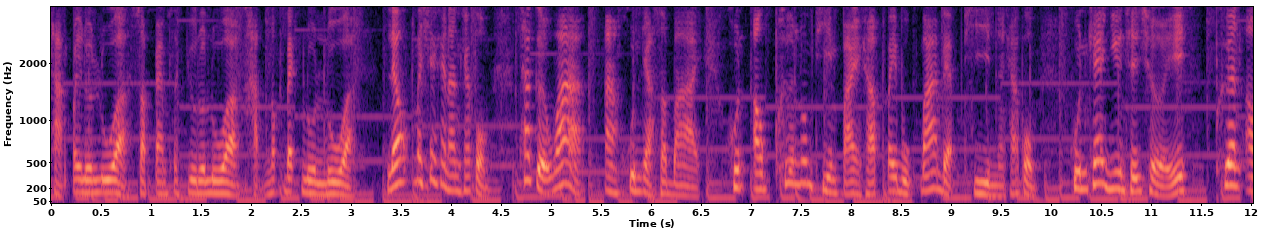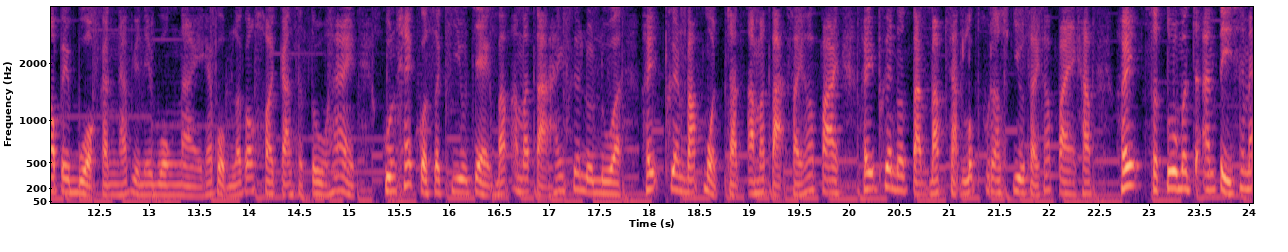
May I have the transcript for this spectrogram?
ผลักไปรัวๆสแปมสกิลรัวๆขัดน็อกแบ็กรัวๆแล้วไม่ใช่แค่นั้นครับผม ถ้าเกิดว่าอะคุณอยากสบาย คุณเอาเพื่อนร่วมทีมไปครับ ไปบุกบ้านแบบทีมนะครับผม คุณแค่ยืนเฉย เพื่อนเอาไปบวกกันนะครับอยู่ในวงในครับผมแล้วก็คอยการศัตรูให้ คุณแค่กดสกิลแจกบัฟอมตะให้เพื่อนรัวๆเฮ้ยเพื่อนบัฟหมดจัดอมตะใส่เข้าไปเฮ้ยเพื่อนโดนตัดบัฟจัดลบคูลดาวสกิลใส่เข้าไปครับเฮ้ยศัตรูมันจะอันติใช่ไหม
